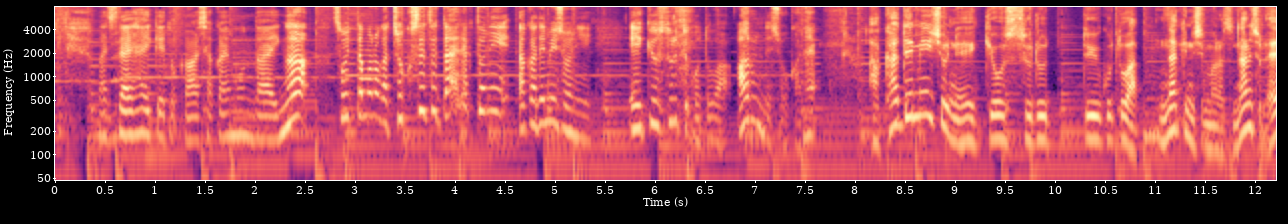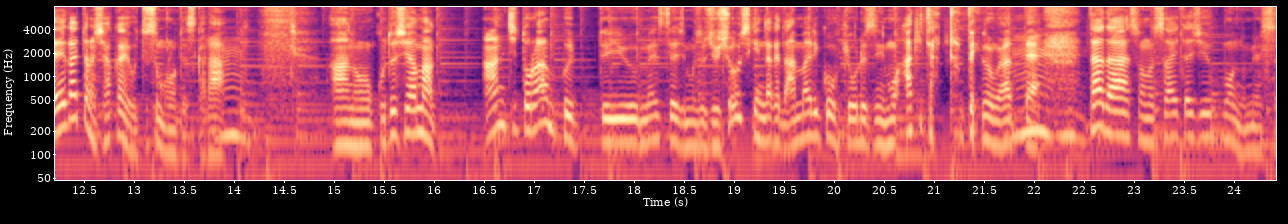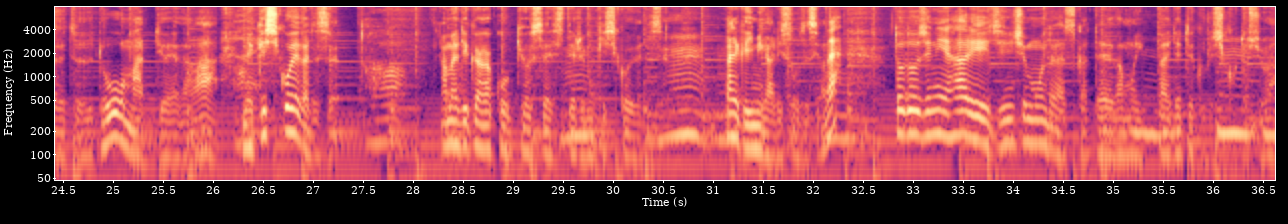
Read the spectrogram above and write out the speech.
まあ、時代背景とか社会問題がそういったものが直接ダイレクトにアカデミー賞に影響するってことはあるんでしょうかね？アカデミー賞に影響するっていうことはなきにしもあらず何しろ映画ってのは社会を映すものですから、うん、あの今年はまあアンチトランプっていうメッセージも授賞式の中であんまりこう強烈にもう飽きちゃったっていうのがあって、うん、ただその最多10部門の名されてる「ローマ」っていう映画はメキシコ映画です。アメリカがこう共生しているメキシコ映画ですよ、うん、何か意味がありそうですよね。うん、と同時にやはり人種問題を扱った映画もいっぱい出てくるし、今年は。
